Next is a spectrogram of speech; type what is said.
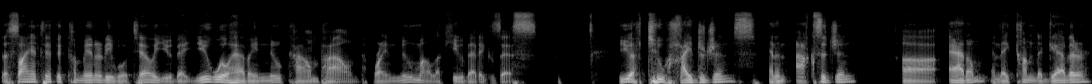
the scientific community will tell you that you will have a new compound or a new molecule that exists. You have two hydrogens and an oxygen uh, atom, and they come together.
